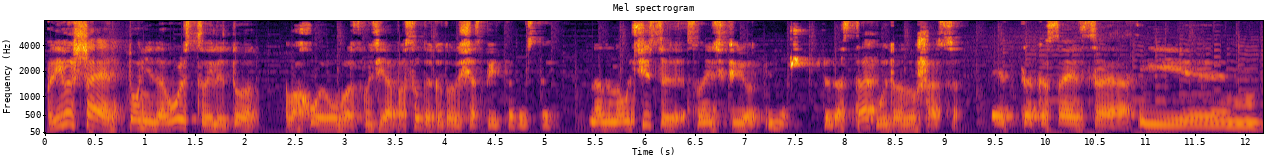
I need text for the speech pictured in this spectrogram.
превышает то недовольство или то плохой образ мытья посуды, который сейчас перед тобой стоит. Надо научиться смотреть вперед немножко. Тогда страх будет разрушаться. Это касается и э,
